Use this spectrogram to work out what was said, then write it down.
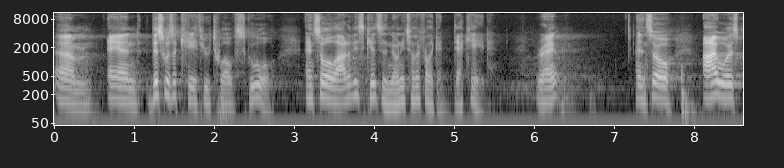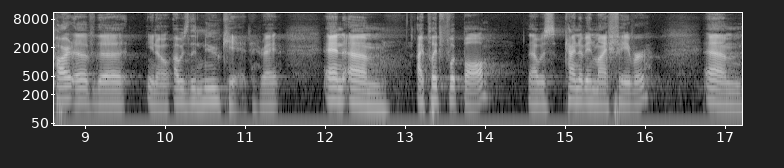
Um, and this was a K through 12 school. And so a lot of these kids had known each other for like a decade, right? And so I was part of the, you know, I was the new kid, right? And um, I played football. That was kind of in my favor. Um,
